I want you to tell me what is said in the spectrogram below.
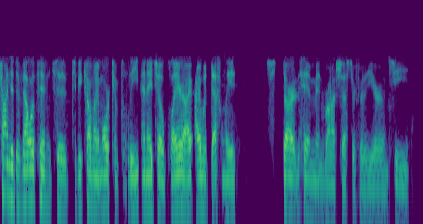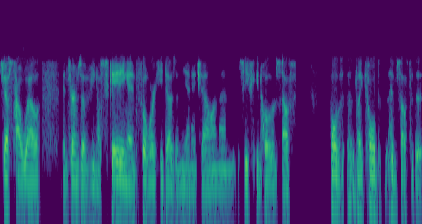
trying to develop him to to become a more complete NHL player, I, I would definitely start him in Rochester for the year and see just how well in terms of you know skating and footwork he does in the NHL, and then see if he can hold himself hold like hold himself to the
